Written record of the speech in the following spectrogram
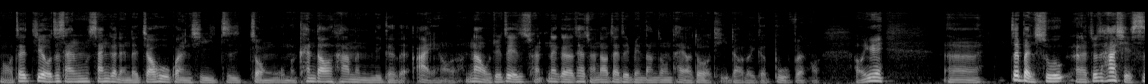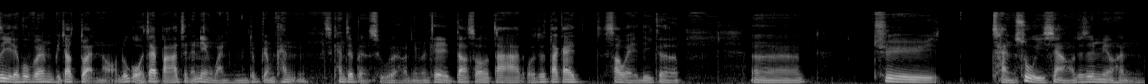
哦，在借由这三三个人的交互关系之中，我们看到他们一个的爱哦，那我觉得这也是传那个蔡传道在这边当中他有都有提到的一个部分哦，哦，因为呃这本书呃就是他写诗意的部分比较短哦，如果我再把它整个念完，你们就不用看看这本书了，你们可以到时候大家我就大概稍微的一个呃。去阐述一下哦，就是没有很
